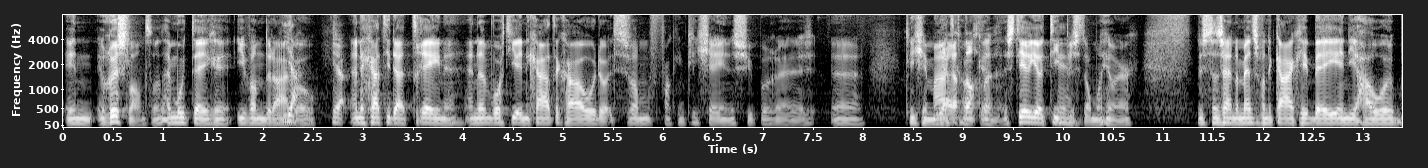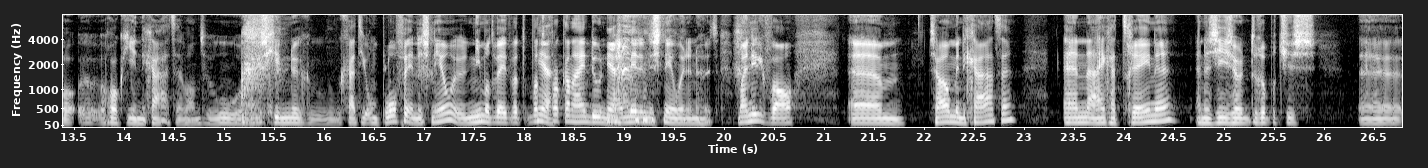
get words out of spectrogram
in Rusland. Want hij moet tegen Ivan Drago. Ja, ja. En dan gaat hij daar trainen. En dan wordt hij in de gaten gehouden door... Het is allemaal fucking cliché en super eh eh clichématig Ja. En Ja. is het allemaal heel erg. Dus dan zijn er mensen van de KGB en die houden Rocky in de gaten. Want oeh, misschien gaat hij ontploffen in de sneeuw. Niemand weet wat, wat kan hij doen midden in de sneeuw in een hut. Maar in ieder geval, ehm ze houden hem in de gaten. En hij gaat trainen. En dan zie je zo druppeltjes eh, eh,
